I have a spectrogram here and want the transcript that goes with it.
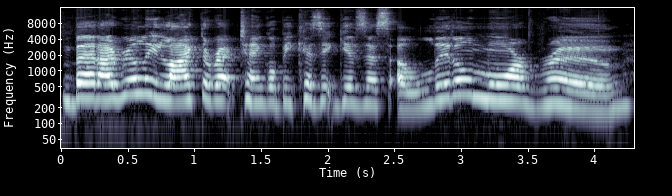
But I really like the rectangle because it gives us a little more room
